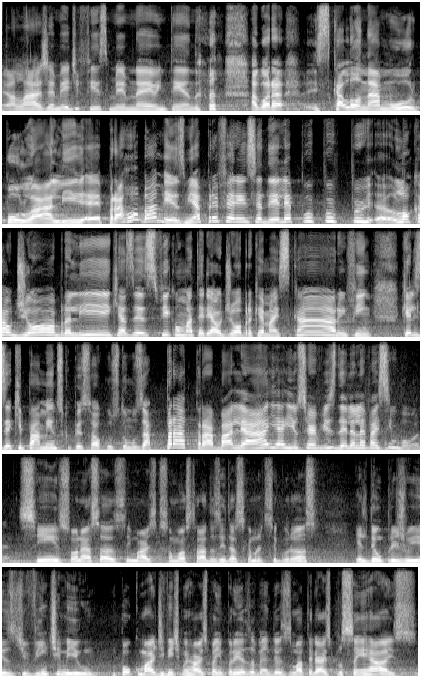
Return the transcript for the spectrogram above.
É, a laje é meio difícil mesmo, né? Eu entendo. Agora, escalonar muro, pular ali, é para roubar mesmo. E a preferência dele é por, por, por, eh, local de obra ali, que às vezes fica um material de obra que é mais caro, enfim, aqueles equipamentos que o pessoal costuma usar para trabalhar, e aí o serviço dele é levar isso embora. Sim, só nessas imagens que são mostradas aí das câmeras de segurança, ele deu um prejuízo de 20 mil, um pouco mais de 20 mil reais para a empresa, vendeu esses materiais por 100 reais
